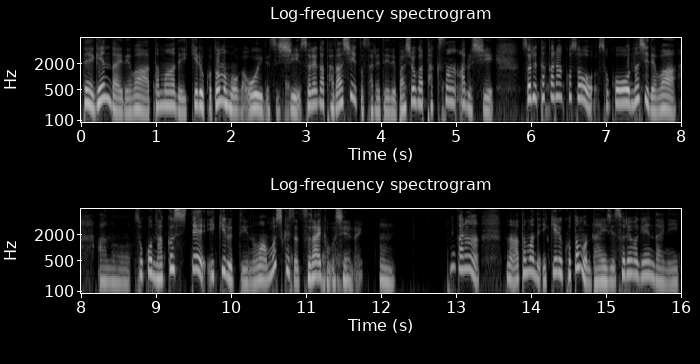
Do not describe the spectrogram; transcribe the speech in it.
で、現代では頭で生きることの方が多いですし、それが正しいとされている場所がたくさんあるし、それだからこそ、そこをなしでは、あの、そこをなくして生きるっていうのは、もしかしたら辛いかもしれない。うん。だから、その頭で生きることも大事。それは現代に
